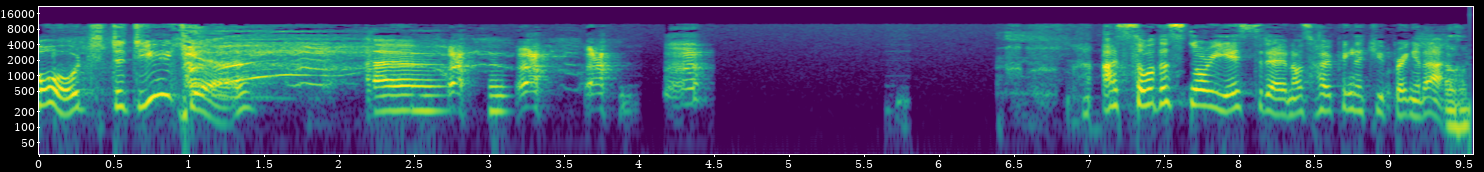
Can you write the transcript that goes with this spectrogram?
Borge, did you hear? uh, I saw the story yesterday and I was hoping that you'd bring it up. Uh-huh.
